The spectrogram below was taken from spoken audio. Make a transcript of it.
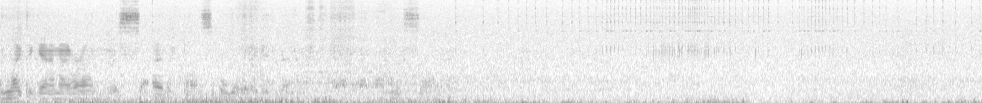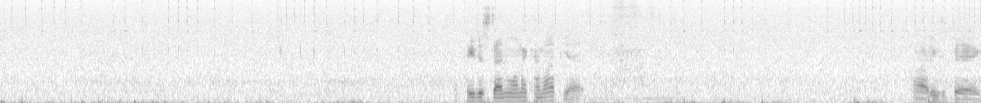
I'd like to get him over on this side if possible. That way I could get him on this side. He just doesn't want to come up yet. Oh, he's big.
